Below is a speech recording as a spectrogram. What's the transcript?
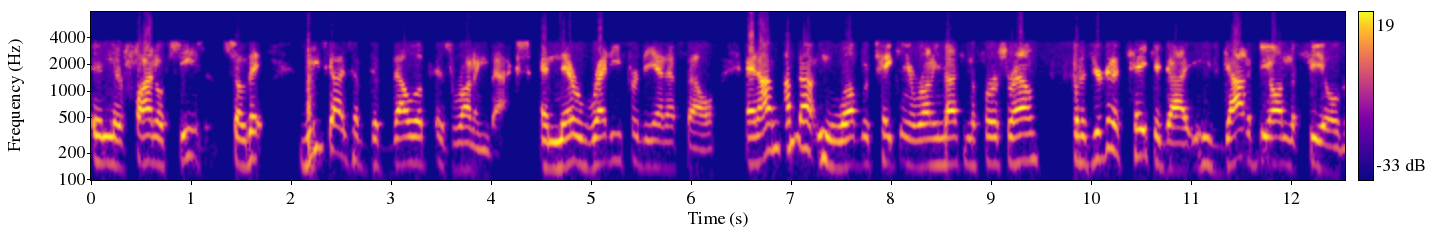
in their final season. So they these guys have developed as running backs, and they're ready for the NFL. And I'm I'm not in love with taking a running back in the first round, but if you're going to take a guy, he's got to be on the field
